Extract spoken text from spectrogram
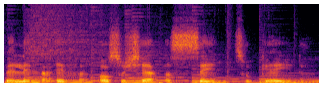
Belinda Effah, also share a scene together.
